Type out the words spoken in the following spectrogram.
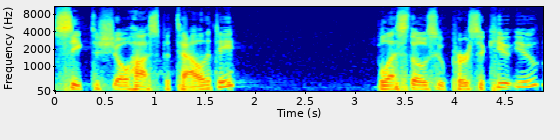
Seek to show hospitality. Bless those who persecute you.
